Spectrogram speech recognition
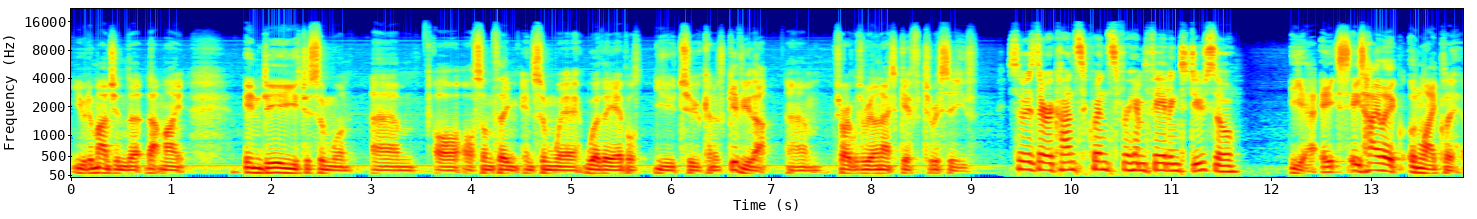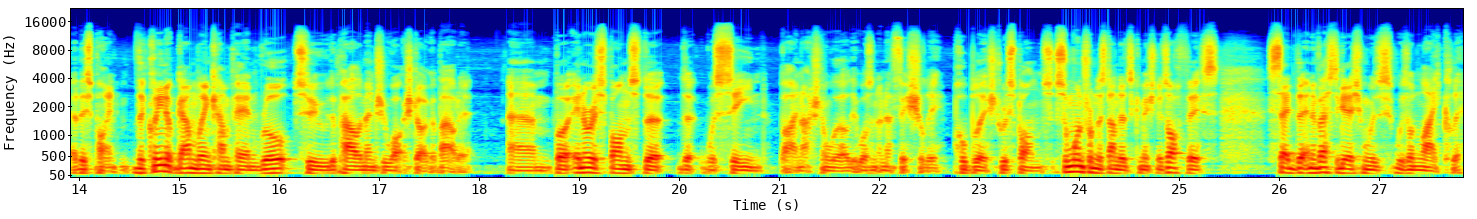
you would imagine that that might endear you to someone um, or, or something in some way. Were they able you to kind of give you that? Um, so it was a really nice gift to receive. So is there a consequence for him failing to do so? Yeah, it's it's highly unlikely at this point. The Clean Up Gambling campaign wrote to the parliamentary watchdog about it, um, but in a response that, that was seen by National World, it wasn't an officially published response. Someone from the Standards Commissioner's office said that an investigation was was unlikely,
